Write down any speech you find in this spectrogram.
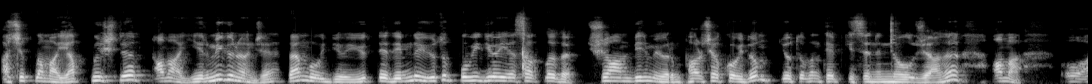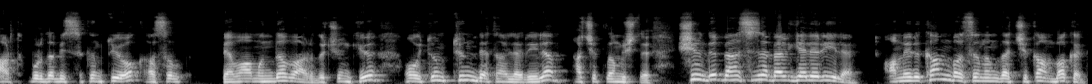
açıklama yapmıştı ama 20 gün önce ben bu videoyu yüklediğimde YouTube bu videoyu yasakladı. Şu an bilmiyorum parça koydum YouTube'un tepkisinin ne olacağını ama o artık burada bir sıkıntı yok. Asıl devamında vardı çünkü Oytun tüm detaylarıyla açıklamıştı. Şimdi ben size belgeleriyle Amerikan basınında çıkan bakın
